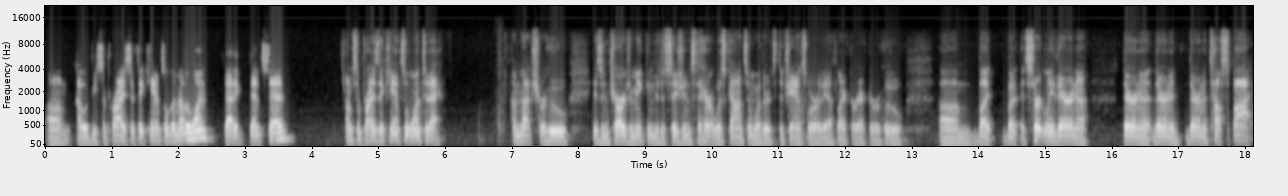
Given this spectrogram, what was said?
Um, I would be surprised if they canceled another one. That then said, I'm surprised they canceled one today. I'm not sure who is in charge of making the decisions there at Wisconsin, whether it's the chancellor or the athletic director or who. Um, but but it's certainly they're in a they're in a they're in a they're in a tough spot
